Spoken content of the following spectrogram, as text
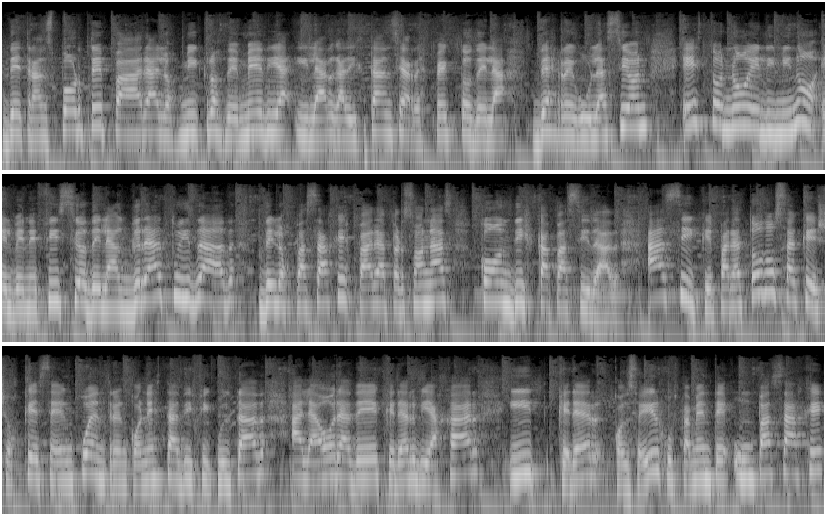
de transporte para los micros de media y larga distancia respecto de la desregulación, esto no eliminó el beneficio de la gratuidad de los pasajes para personas con discapacidad. Así que para todos aquellos que se encuentren con esta dificultad a la hora de querer viajar y querer conseguir justamente un pasaje,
